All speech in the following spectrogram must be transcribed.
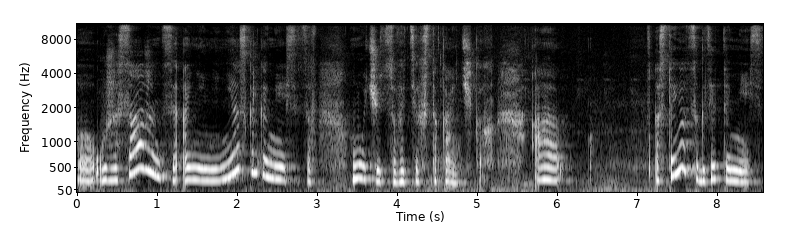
Э, уже саженцы, они не несколько месяцев мучаются в этих стаканчиках, а остается где-то месяц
